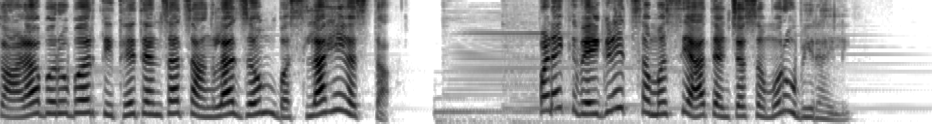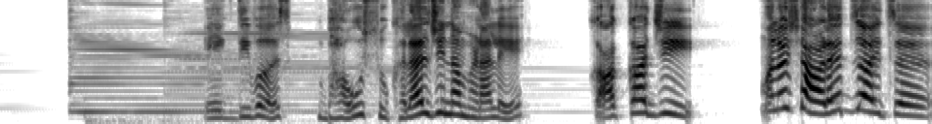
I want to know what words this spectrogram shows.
काळाबरोबर तिथे त्यांचा चांगला जम बसलाही असता. पण एक वेगळीच समस्या त्यांच्यासमोर उभी राहिली. एक दिवस भाऊ सुखलालजींना म्हणाले काकाजी मला शाळेत जायचंय.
